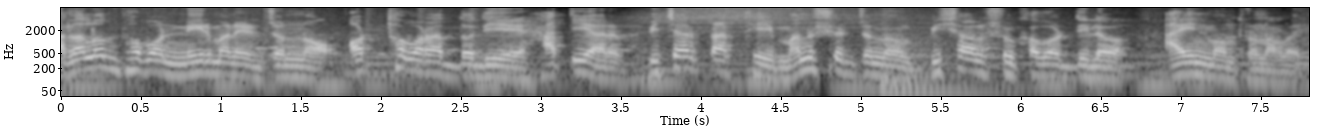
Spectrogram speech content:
আদালত ভবন নির্মাণের জন্য অর্থ বরাদ্দ দিয়ে হাতিয়ার বিচার প্রার্থী মানুষের জন্য বিশাল সুখবর দিল আইন মন্ত্রণালয়।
